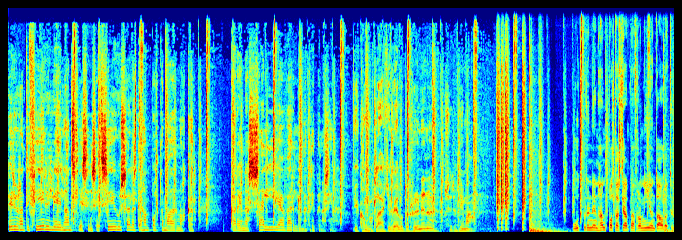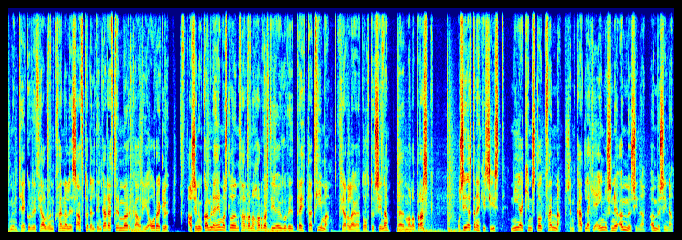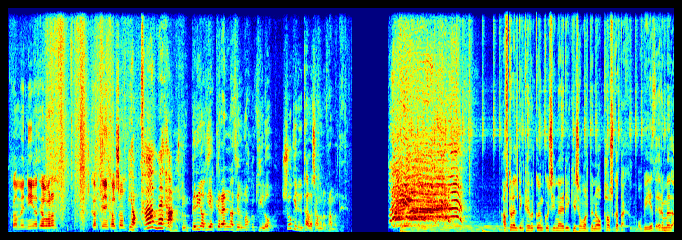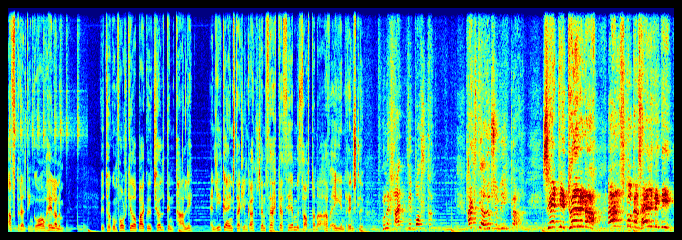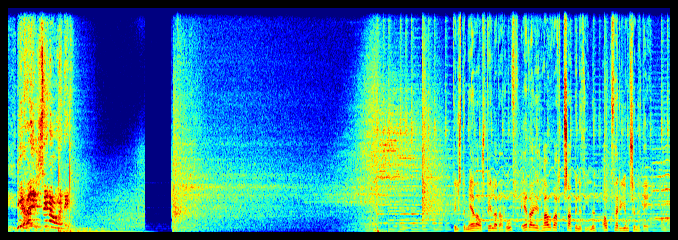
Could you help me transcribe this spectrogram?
fyrirverandi fyrirliði landslýsins, eitt sigursælasti handbóltamaðurinn okkar, að reyna að selja verlunagripina sína. Ég kom náttúrulega ekki vel út úr hruninu sérum tíma. Útbrunnin handbóltastjarnar frá nýjunda áratugnum tekur við þjálfun kvennaliðs afturheldingar eftir mörg ári í óreglu. Á sínum gamle heimaslóðum þarf hann að horfast í augu við breytta tíma, fjarlaga dóttur sína, veðmála brask og síðast en ekki síst nýja kynnslóð kvenna sem kalla ekki einu sinni ömmu sína, ömmu sína. Hvað með nýja þjálfaran? Skarpiðin Karlsson? Já, hvað með hann? Skulum byrja á því að grenna þegar nokkuð kíló, svo getum við talað saman um framhaldið. Afturhelding hefur göngu sína í ríkisjónvarpinu á páskadag og við erum með afturheldingu á heilanum. Við tökum fólkið á bakvið tjöldin tali en líka einstaklinga sem þekkja þemu þáttana af eigin reynslu. Hún er hrætt við boltan. Hætti að hugsa um viklana. Setið töruna, anskotans helviti, í hausin á henni! Fylgstu með á spilara rúf eða í hlaðvarp sappinu þínu á hverjum sunnudegi.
